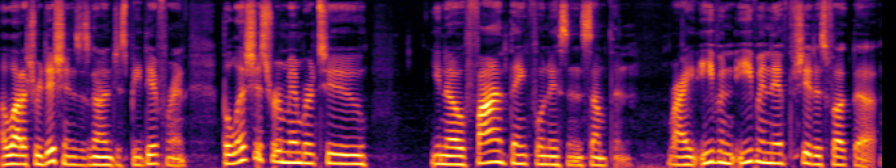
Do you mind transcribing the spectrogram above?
a lot of traditions is going to just be different. But let's just remember to you know, find thankfulness in something, right? Even even if shit is fucked up.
